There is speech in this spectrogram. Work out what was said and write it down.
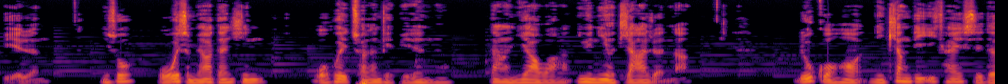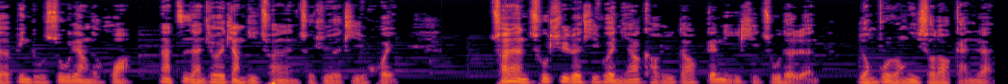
别人？你说。我为什么要担心我会传染给别人呢？当然要啊，因为你有家人啊。如果哈你降低一开始的病毒数量的话，那自然就会降低传染出去的机会。传染出去的机会，你要考虑到跟你一起住的人容不容易受到感染。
